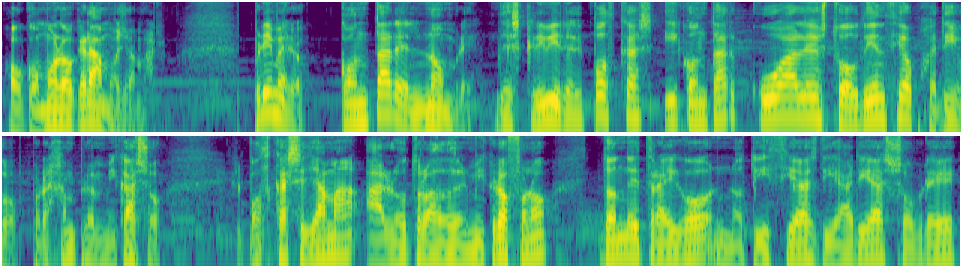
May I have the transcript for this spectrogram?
o como lo queramos llamar. Primero, contar el nombre, describir el podcast y contar cuál es tu audiencia objetivo. Por ejemplo, en mi caso, el podcast se llama Al otro lado del micrófono, donde traigo noticias diarias sobre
